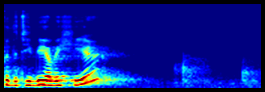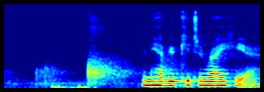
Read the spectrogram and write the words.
Put the TV over here. And you have your kitchen right here.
